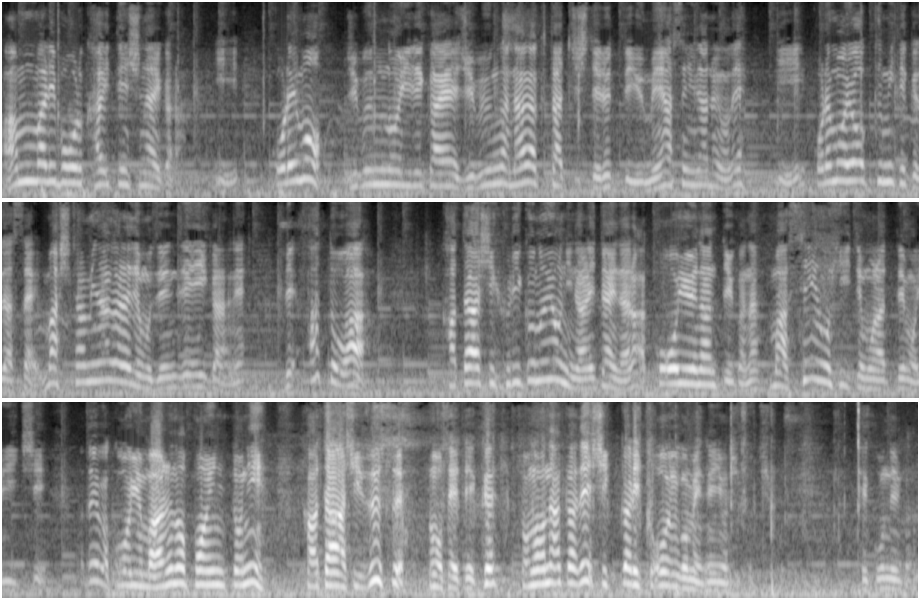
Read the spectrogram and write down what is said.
あんまりボール回転しないから、いい？これも自分の入れ替え、自分が長くタッチしてるっていう目安になるので、いい？これもよく見てください。まあ、下見ながらでも全然いいからね。で、あとは、片足振り子のようになりたいなら、こういうなんていうかな、まあ線を引いてもらってもいいし、例えばこういう丸のポイントに片足ずつ乗せていく。その中でしっかりと、おいごめんね、今ちょっと、へこんでるかな。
